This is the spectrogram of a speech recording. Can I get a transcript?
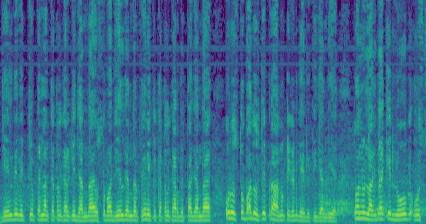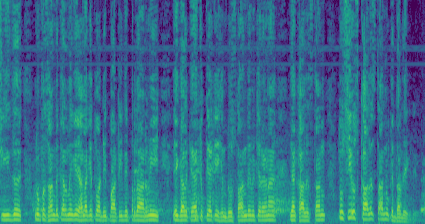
ਜੇਲ੍ਹ ਦੇ ਵਿੱਚ ਪਹਿਲਾਂ ਕਤਲ ਕਰਕੇ ਜਾਂਦਾ ਹੈ ਉਸ ਤੋਂ ਬਾਅਦ ਜੇਲ੍ਹ ਦੇ ਅੰਦਰ ਫਿਰ ਇੱਕ ਕਤਲ ਕਰ ਦਿੱਤਾ ਜਾਂਦਾ ਹੈ ਔਰ ਉਸ ਤੋਂ ਬਾਅਦ ਉਸਦੇ ਭਰਾ ਨੂੰ ਟਿਕਟ ਦੇ ਦਿੱਤੀ ਜਾਂਦੀ ਹੈ। ਤੁਹਾਨੂੰ ਲੱਗਦਾ ਕਿ ਲੋਕ ਉਸ ਚੀਜ਼ ਨੂੰ ਪਸੰਦ ਕਰਨਗੇ? ਹਾਲਾਂਕਿ ਤੁਹਾਡੀ ਪਾਰਟੀ ਦੇ ਪ੍ਰਧਾਨ ਵੀ ਇਹ ਗੱਲ ਕਹਿ ਚੁੱਕੇ ਆ ਕਿ ਹਿੰਦੁਸਤਾਨ ਦੇ ਵਿੱਚ ਰਹਿਣਾ ਜਾਂ ਖਾਲਿਸਤਾਨ। ਤੁਸੀਂ ਉਸ ਖਾਲਿਸਤਾਨ ਨੂੰ ਕਿੱਦਾਂ ਦੇਖਦੇ ਹੋ?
